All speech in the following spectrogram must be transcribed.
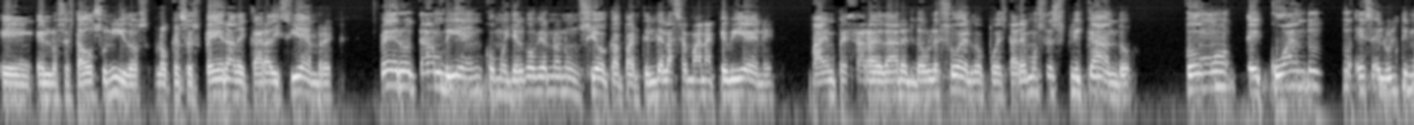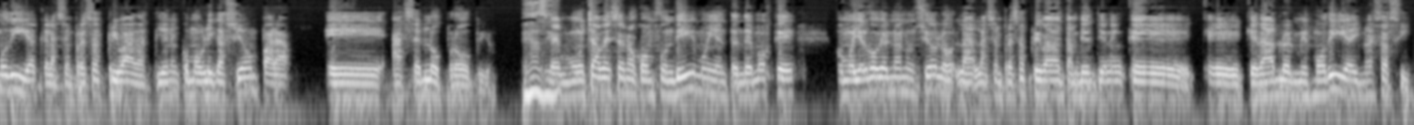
en, en, los Estados Unidos, lo que se espera de cara a diciembre, pero también, como ya el gobierno anunció que a partir de la semana que viene va a empezar a dar el doble sueldo, pues estaremos explicando cómo, eh, cuándo es el último día que las empresas privadas tienen como obligación para eh, hacer lo propio. Es así. Que muchas veces nos confundimos y entendemos que, como ya el gobierno anunció, lo, la, las empresas privadas también tienen que, que, que, darlo el mismo día y no es así.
